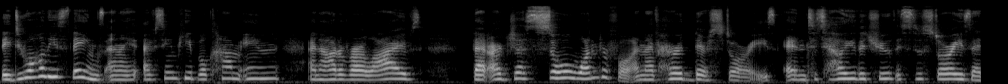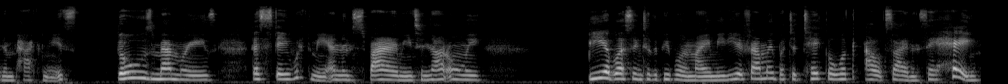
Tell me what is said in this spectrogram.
they do all these things and I, I've seen people come in and out of our lives that are just so wonderful and I've heard their stories and to tell you the truth it's the stories that impact me it's those memories that stay with me and inspire me to not only be a blessing to the people in my immediate family, but to take a look outside and say, hey,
